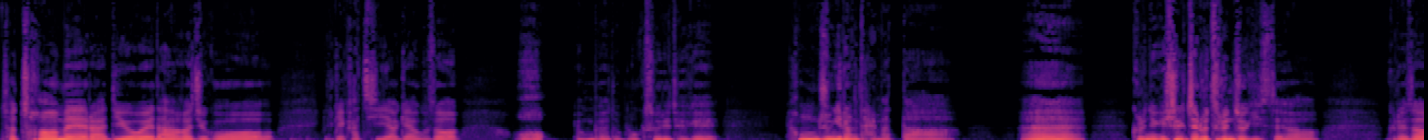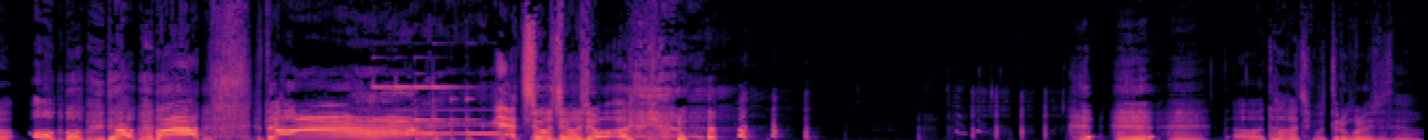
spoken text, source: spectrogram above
저 처음에 라디오에 나와가지고 이렇게 같이 이야기하고서, 어, 영배야, 너 목소리 되게 형중이랑 닮았다. 예. 그런 얘기 실제로 들은 적이 있어요. 그래서, 어, 어, 야, 아! 아! 야, 지워, 지워, 지워! 어, 다 같이 못 들은 걸로 해주세요.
